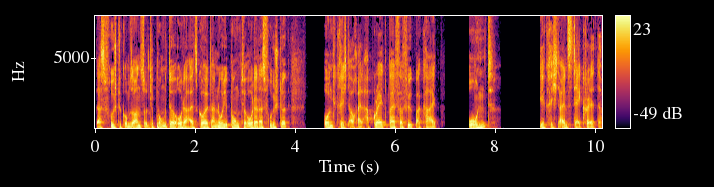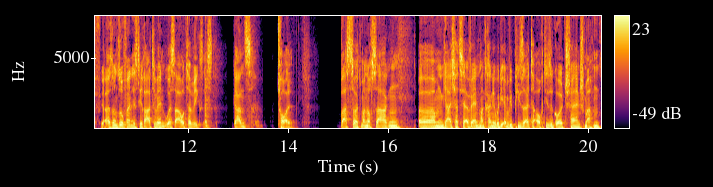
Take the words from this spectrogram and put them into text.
Das Frühstück umsonst und die Punkte oder als Gold dann nur die Punkte oder das Frühstück und kriegt auch ein Upgrade bei Verfügbarkeit und ihr kriegt einen Stake Credit dafür. Also insofern ist die Rate, wer in den USA unterwegs ist, ganz toll. Was sollte man noch sagen? Ähm, ja, ich hatte es ja erwähnt, man kann über die MVP-Seite auch diese Gold Challenge machen,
